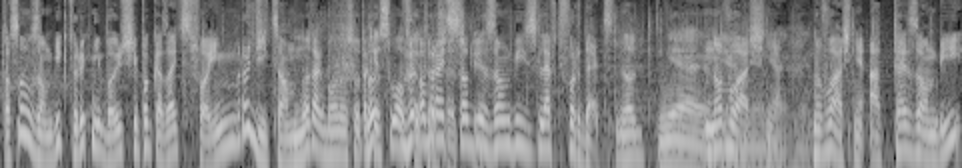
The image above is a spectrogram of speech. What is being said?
to są zombie, których nie boisz się pokazać swoim rodzicom. No tak, bo one są takie Bo słodkie Wyobraź troszeczkę. sobie zombie z Left 4 Dead. No, Nie, no nie, właśnie, Nie, nie, nie. no właśnie, a te zombie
